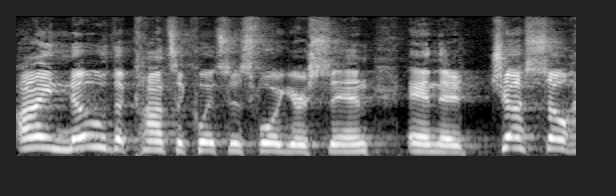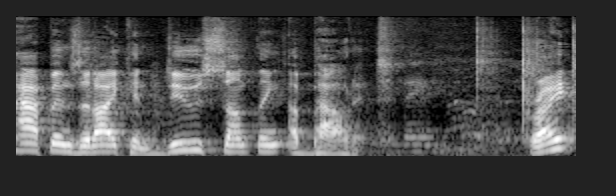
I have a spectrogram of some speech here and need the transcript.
I know the consequences for your sin, and it just so happens that I can do something about it. Right?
